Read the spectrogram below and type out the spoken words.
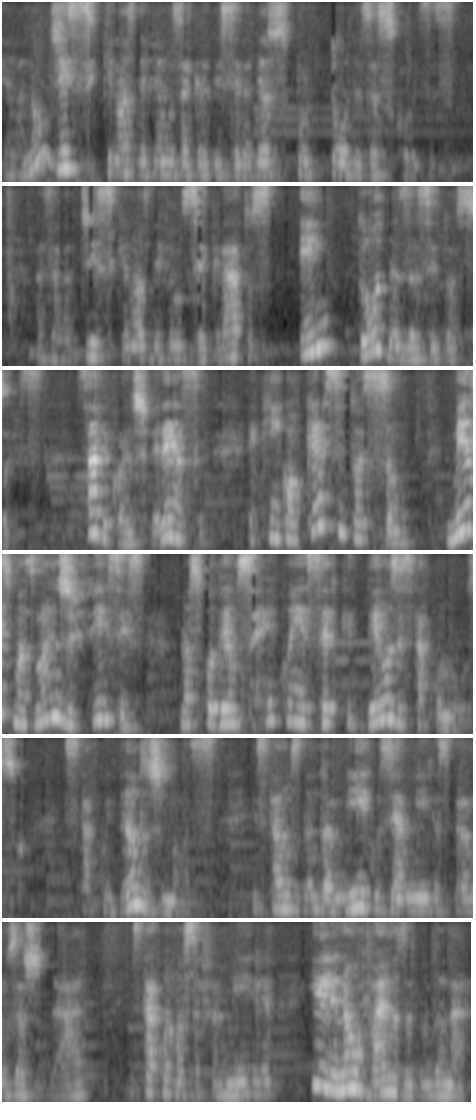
Ela não disse que nós devemos agradecer a Deus por todas as coisas, mas ela disse que nós devemos ser gratos em todas as situações. Sabe qual é a diferença? É que em qualquer situação, mesmo as mais difíceis, nós podemos reconhecer que Deus está conosco, está cuidando de nós, está nos dando amigos e amigas para nos ajudar, está com a nossa família e Ele não vai nos abandonar.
